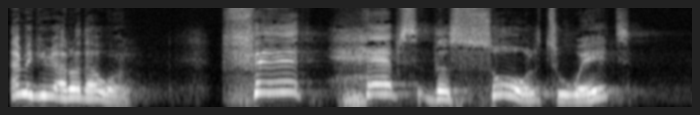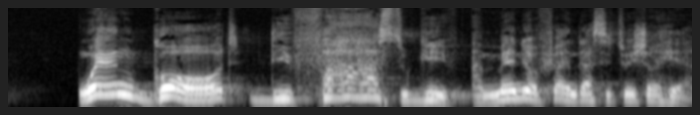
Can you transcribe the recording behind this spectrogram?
Let me give you another one. Faith helps the soul to wait when God defers to give. And many of you are in that situation here.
